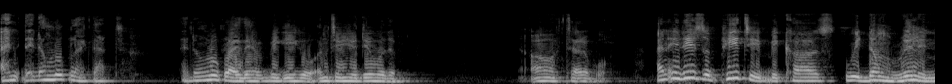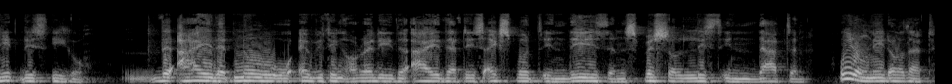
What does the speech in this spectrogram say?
And they don't look like that. They don't look like they have big ego until you deal with them. Oh, terrible. And it is a pity because we don't really need this ego. The I that know everything already, the I that is expert in this and specialist in that, and we don't need all that.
